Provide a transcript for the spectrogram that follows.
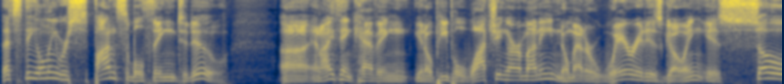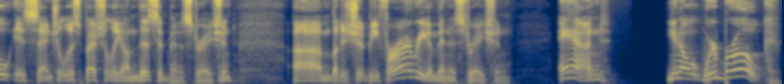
That's the only responsible thing to do. Uh, and I think having you know people watching our money, no matter where it is going, is so essential, especially on this administration. Um, but it should be for every administration. And you know we're broke.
